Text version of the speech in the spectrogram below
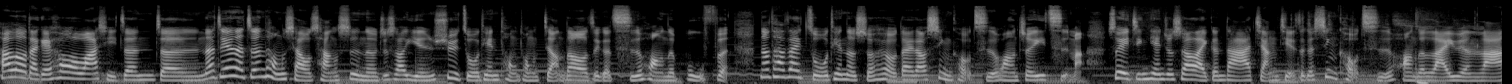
Hello，大家好，我是珍珍。那今天的贞童小常识呢，就是要延续昨天彤彤讲到这个雌黄的部分。那他在昨天的时候有带到信口雌黄这一词嘛，所以今天就是要来跟大家讲解这个信口雌黄的来源啦。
